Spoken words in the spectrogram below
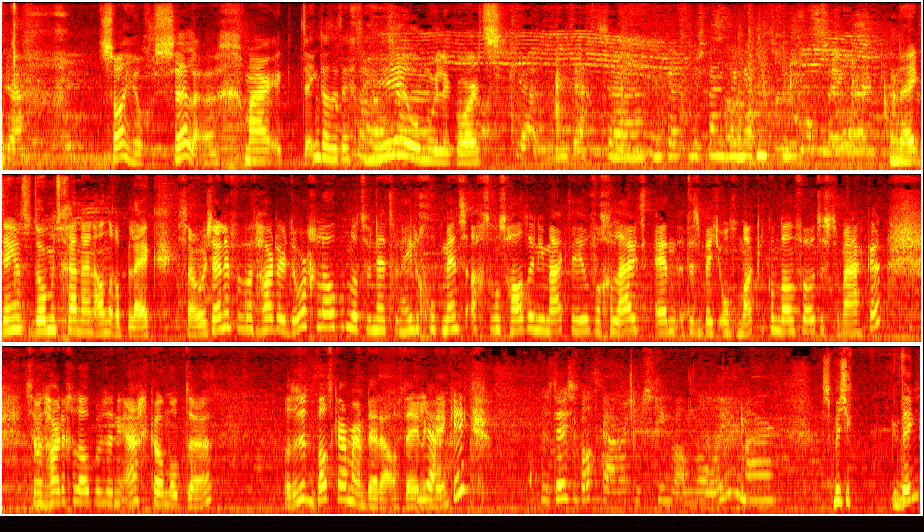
Ja. Het is wel heel gezellig, maar ik denk dat het echt heel moeilijk wordt. Ja, het is niet echt, uh, je krijgt waarschijnlijk weer net niet genoeg opsteken. Nee, ik denk dat we door moeten gaan naar een andere plek. Zo, we zijn even wat harder doorgelopen, omdat we net een hele groep mensen achter ons hadden. En die maakten heel veel geluid en het is een beetje ongemakkelijk om dan foto's te maken. We zijn wat harder gelopen, we zijn nu aangekomen op de, wat is het, badkamer en beddenafdeling Ja. denk ik. Dus deze badkamer is misschien wel mooi, maar Het is een beetje, ik denk,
